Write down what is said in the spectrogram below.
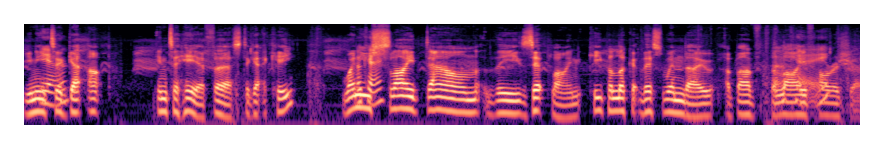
you need to get up into here first to get a key. When you slide down the zip line, keep a look at this window above the live Okay. horror show.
